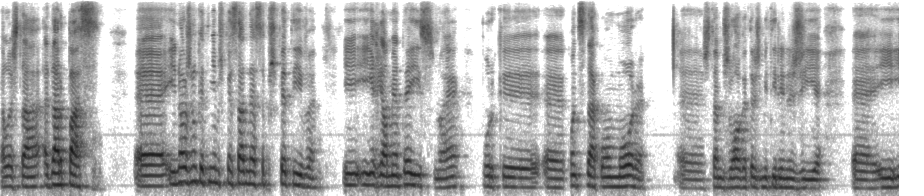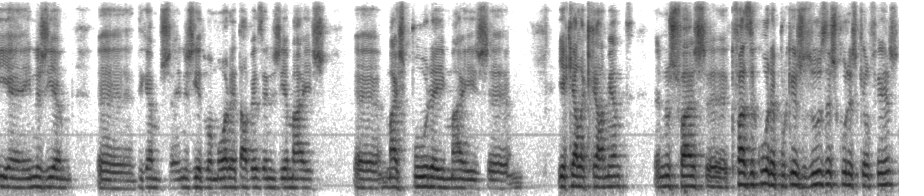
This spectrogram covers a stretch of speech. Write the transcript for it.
ela está a dar passe Uh, e nós nunca tínhamos pensado nessa perspectiva. E, e realmente é isso, não é? Porque uh, quando se dá com amor, uh, estamos logo a transmitir energia. E, e, a energia, digamos, a energia do amor é talvez a energia mais, mais pura e mais. e aquela que realmente nos faz, que faz a cura, porque Jesus, as curas que ele fez,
